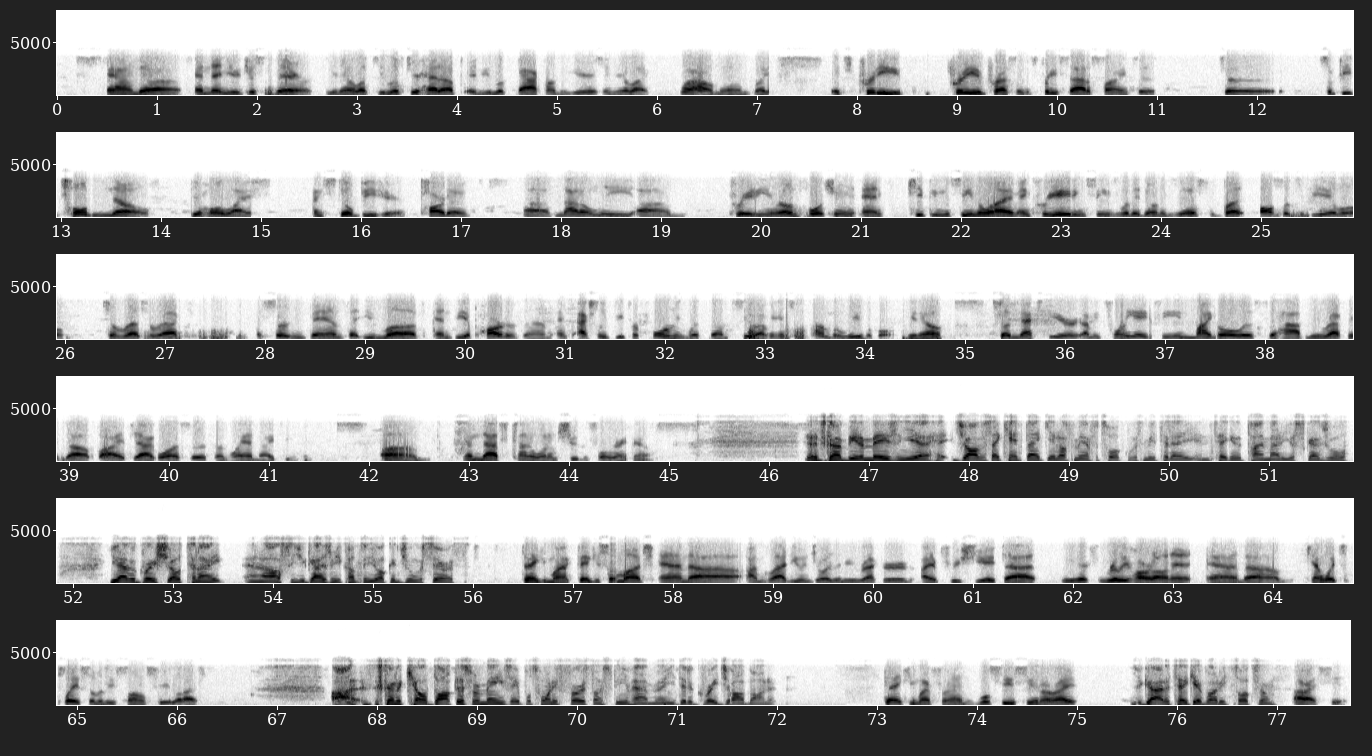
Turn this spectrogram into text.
and uh and then you're just there, you know, like you lift your head up and you look back on the years and you're like, wow, man, like it's pretty pretty impressive. It's pretty satisfying to to to be told no your whole life and still be here. Part of uh, not only um, creating your own fortune and keeping the scene alive and creating scenes where they don't exist, but also to be able to resurrect certain bands that you love and be a part of them and actually be performing with them too. I mean, it's unbelievable, you know. So next year, I mean, 2018, my goal is to have new records out by Jaguar Surf and Land 19, um, and that's kind of what I'm shooting for right now. It's going to be an amazing year. Hey, Jarvis, I can't thank you enough, man, for talking with me today and taking the time out of your schedule. You have a great show tonight, and I'll see you guys when you come to New York in June with Cirith. Thank you, Mike. Thank you so much, and uh, I'm glad you enjoyed the new record. I appreciate that. We worked really hard on it, and um, can't wait to play some of these songs for you live. Uh, it's going to kill. Darkness Remains, April 21st on Steamham, man. You did a great job on it. Thank you, my friend. We'll see you soon, all right? You got it. Take care, buddy. Talk soon. All right, see you.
